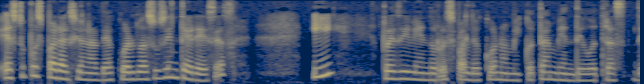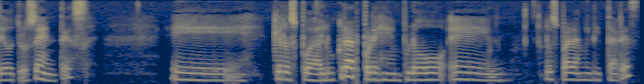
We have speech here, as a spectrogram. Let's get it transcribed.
Esto pues para accionar de acuerdo a sus intereses y recibiendo respaldo económico también de, otras, de otros entes eh, que los pueda lucrar. Por ejemplo, eh, los paramilitares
